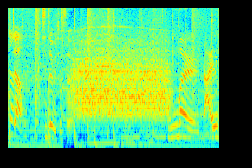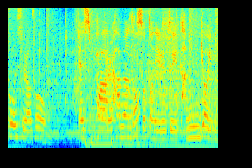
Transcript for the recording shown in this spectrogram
진짜 진짜 미쳤어요. 정말 날 것이라서 에스파를 하면서 있었던 일들이 담겨 있는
